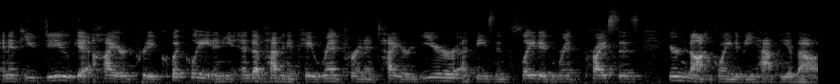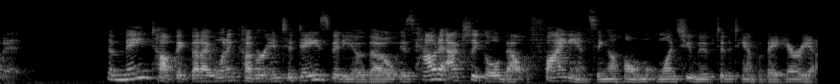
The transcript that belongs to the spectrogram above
And if you do get hired pretty quickly and you end up having to pay rent for an entire year at these inflated rent prices, you're not going to be happy about it. The main topic that I want to cover in today's video though is how to actually go about financing a home once you move to the Tampa Bay area.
